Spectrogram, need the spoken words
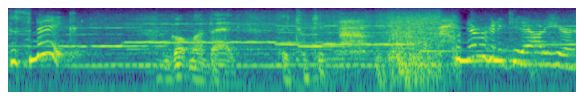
The snake. I haven't got my bag. They took it. We're never gonna get out of here.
